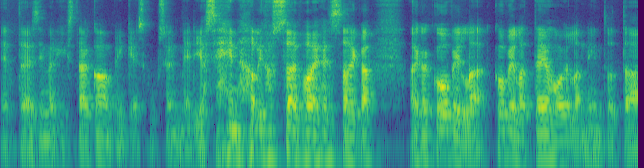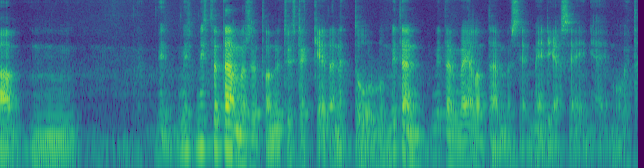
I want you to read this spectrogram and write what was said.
että esimerkiksi tämä Kampin keskuksen mediaseinä oli jossain vaiheessa aika, aika kovilla, kovilla tehoilla, niin tota, mm, mistä tämmöiset on nyt yhtäkkiä tänne tullut? Miten, miten meillä on tämmöisiä mediaseiniä ja muita?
